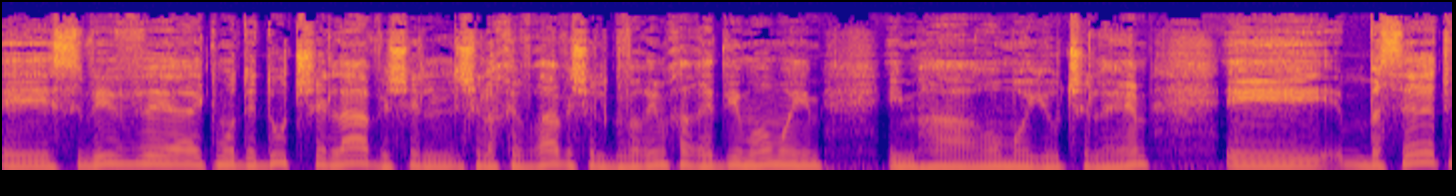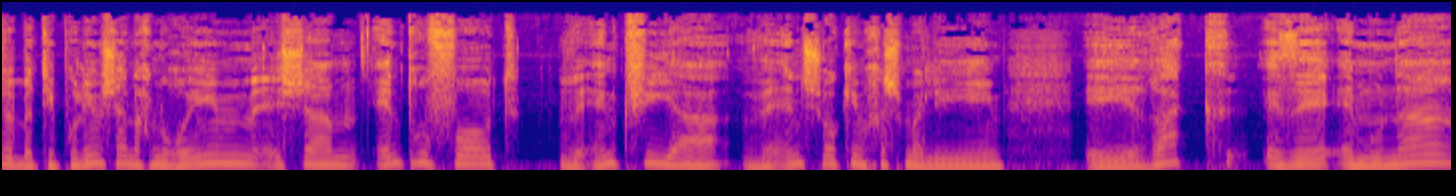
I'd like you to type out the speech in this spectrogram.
אה, סביב אה, ההתמודדות שלה ושל החברה ושל גברים חרדים הומואים עם ההומואיות שלהם. בסרט ובטיפולים שאנחנו רואים שם אין תרופות. ואין כפייה, ואין שוקים חשמליים, רק איזו אמונה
